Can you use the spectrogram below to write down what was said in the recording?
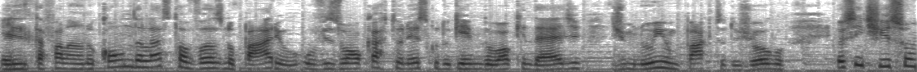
ele tá falando, com The Last of Us no páreo, o visual cartunesco do game do Walking Dead diminui o impacto do jogo. Eu senti isso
